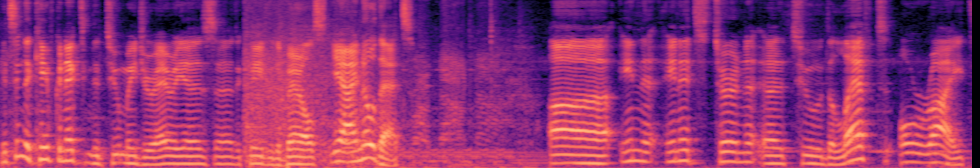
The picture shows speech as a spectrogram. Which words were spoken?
It's in the cave connecting the two major areas. Uh, the cage with the barrels. Yeah, I know that. Uh, in in its turn uh, to the left or right.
